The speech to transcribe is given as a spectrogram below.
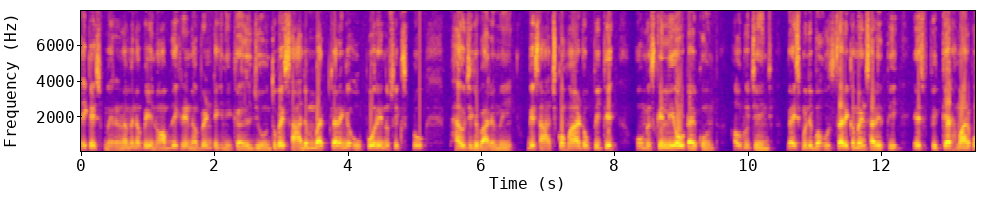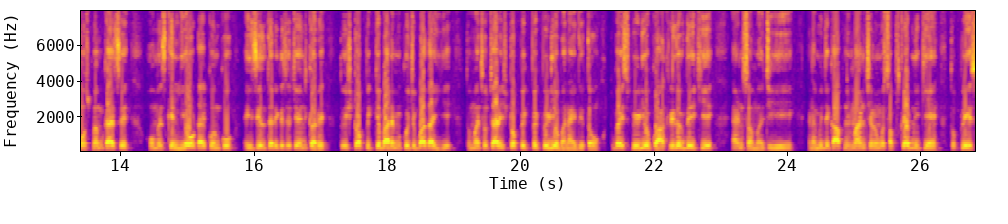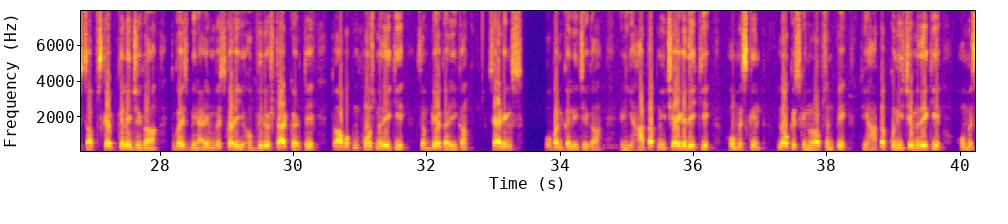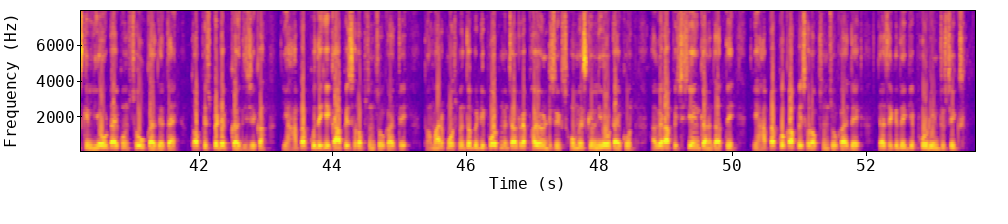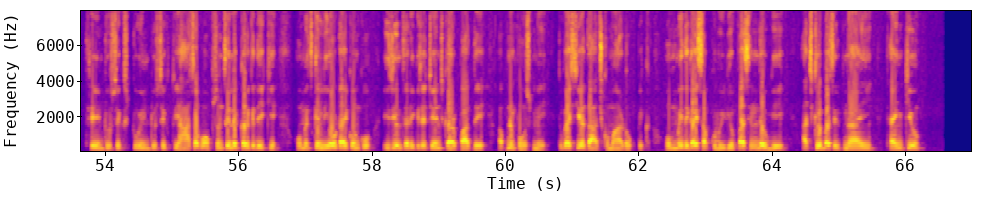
है गाइस मेरा नाम है नवीन आप देख रहे हैं नवीन टेक्निकल जोन तो कैसे आज हम बात करेंगे Oppo Reno six pro five G के बारे में। कैसे आज को हमारा टॉपिक है home screen layout icon how to change guys मुझे बहुत सारी कमेंट्स आ रही थी। इस फ़िक्र हमारे पोस्ट में हम कैसे होम स्क्रीन लेआउट आइकॉन को इजील तरीके से चेंज करें। तो इस टॉपिक के बारे में कुछ बताइए। तो मैं सोचा इस टॉपिक पे वीडियो बनाई देता हूँ। तो गाइस वीडियो को आखिरी तक देखिए एंड समझिए। एंड अभी तक आपने हमारे चैनल को सब्सक्राइब नहीं किए हैं तो प्लीज़ सब्सक्राइब कर लीजिएगा। तो गाइस बिना में वेस्ट करे अब वीडियो स्टार्ट करते। तो आप अपने फ़ोन में देखिए सिंपली करिएगा। सेटिंग्स ओपन कर लीजिएगा। एंड यहाँ पे आप नीचे आएगा, देखिए। होम स्क्रीन, लॉक स्क्रीन और ऑप्शन पे। तो यहाँ पे आपको नीचे में देखिए, home screen layout icon show कर देता है। तो आप इस पर टैप कर दीजिएगा। तो यहाँ पे आपको देखिए, काफ़ी सारे ऑप्शन शो करते। तो हमारे पोस्ट में तो अभी डिफ़ॉल्ट में चल रहा है five into six home screen layout icon अगर आप इसे चेंज करना चाहते तो यहाँ पे आपको काफ़ी सारे ऑप्शन शो करते जैसे कि देखिए four into six three into six two into six तो यहाँ सब ऑप्शन सेलेक्ट करके देखिए होम स्क्रीन लेआउट आइकॉन को इजील तरीके से चेंज कर पाते अपने पोस्ट में। तो कैसे था आज को हमारा टॉपिक। उम्मीद है गाइस आपको वीडियो पसंद होगी। आज के लिए बस इतना ही। Thank you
